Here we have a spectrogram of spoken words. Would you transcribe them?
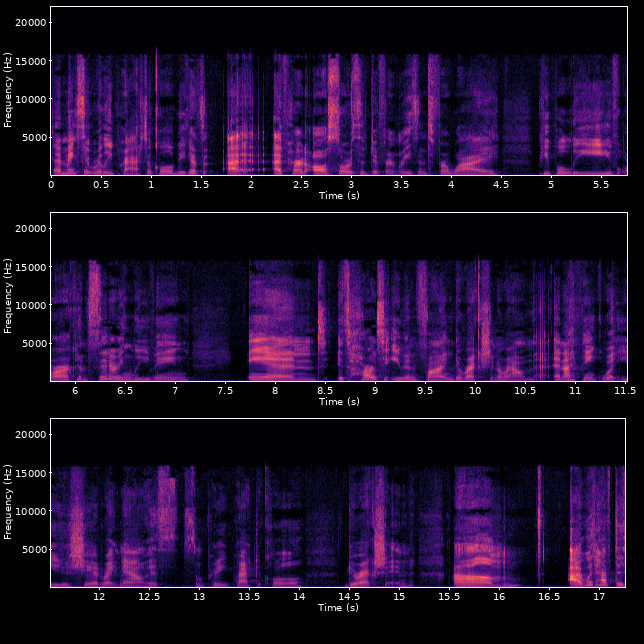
that makes it really practical because I, I've heard all sorts of different reasons for why people leave or are considering leaving. And it's hard to even find direction around that. And I think what you just shared right now is some pretty practical direction. Um, I would have to,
